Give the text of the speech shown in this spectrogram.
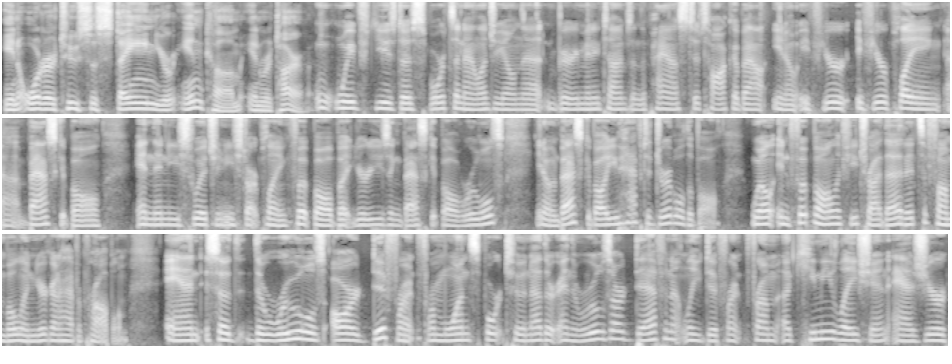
in order to sustain your income in retirement. We've used a sports analogy on that very many times in the past to talk about you know if you're if you're playing uh, basketball and then you switch and you start playing football, but you're using basketball rules. You know, in basketball you have to dribble the ball. Well, in football, if you try that, it's a fumble and you're going to have a problem. And so th- the rules are different from one sport to another, and the rules are definitely different from accumulation as you're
